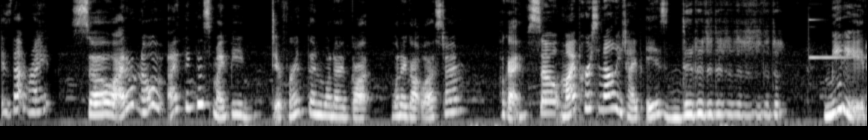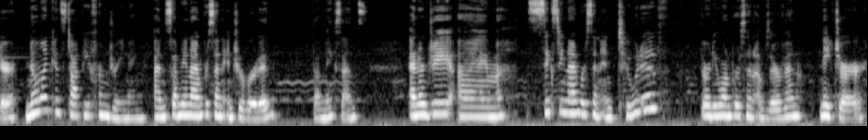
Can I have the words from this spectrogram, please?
Is that right? So, I don't know. I think this might be different than what I've got what I got last time. Okay, so my personality type is mediator. No one can stop you from dreaming. I'm 79% introverted. That makes sense. Energy, I'm 69% intuitive, 31% observant. Nature,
